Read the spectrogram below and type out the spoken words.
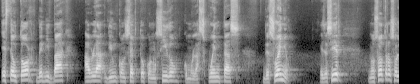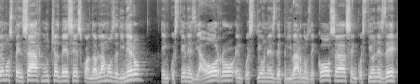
este autor, David Back, habla de un concepto conocido como las cuentas de sueño. Es decir, nosotros solemos pensar muchas veces cuando hablamos de dinero en cuestiones de ahorro, en cuestiones de privarnos de cosas, en cuestiones de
